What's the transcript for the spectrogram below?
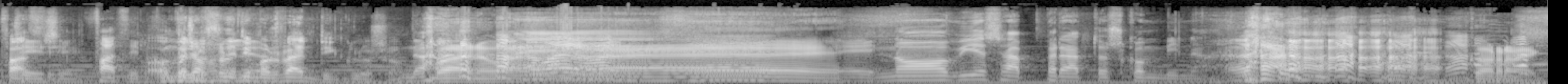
fácil. Sí, sí, fácil. O de los últimos facilidad. 20 incluso. No. Bueno, bueno. Eh, No vies a pratos combinados. Correcto.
